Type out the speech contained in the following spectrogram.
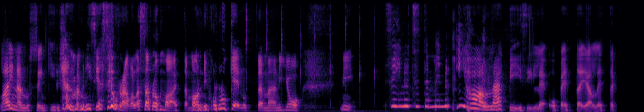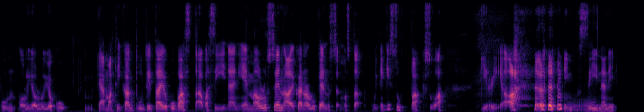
lainannut sen kirjan. Mä menin siellä seuraavalla sanomaan, että mä oon niin kuin, lukenut tämän jo. Niin se ei nyt sitten mennyt ihan läpi sille opettajalle, että kun oli ollut joku mikä matikan tunti tai joku vastaava siinä, niin en mä ollut sen aikana lukenut semmoista kuitenkin suht paksua kirjaa niin kuin siinä, niin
